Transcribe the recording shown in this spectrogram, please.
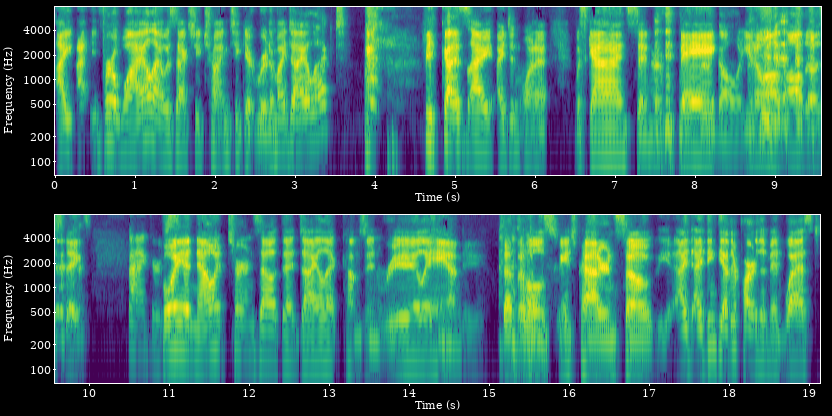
I, I for a while, I was actually trying to get rid of my dialect because I I didn't want to Wisconsin or bagel, you know, all, all those things. Bankers. Boy, and now it turns out that dialect comes in really handy. That's the whole speech pattern. So I, I think the other part of the Midwest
